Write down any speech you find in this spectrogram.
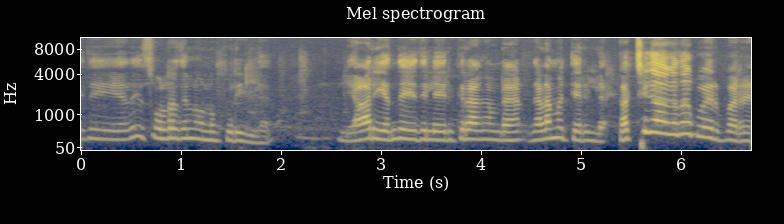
இது எது சொல்கிறதுன்னு ஒன்றும் புரியல. யார் எந்த இதில் இருக்கிறாங்கன்ற நிலைமை தெரியல. கட்சிக்காக தான் போயிருப்பார்.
